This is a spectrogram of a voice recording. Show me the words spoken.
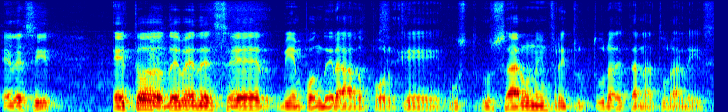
Es decir, esto debe de ser bien ponderado porque usar una infraestructura de esta naturaleza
